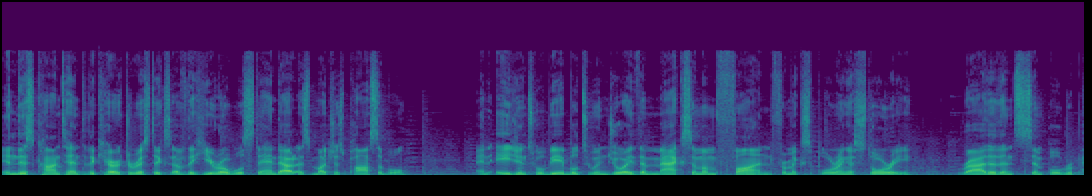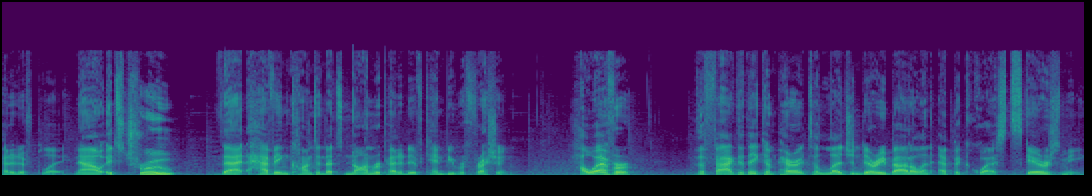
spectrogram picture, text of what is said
In this content, the characteristics of the hero will stand out as much as possible and agents will be able to enjoy the maximum fun from exploring a story rather than simple repetitive play. Now, it's true that having content that's non-repetitive can be refreshing. However, the fact that they compare it to Legendary Battle and Epic Quest scares me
